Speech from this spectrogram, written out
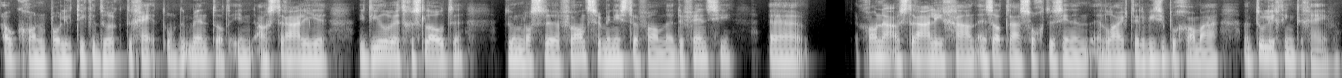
ook gewoon politieke druk. op het moment dat in Australië die deal werd gesloten. Toen was de Franse minister van uh, Defensie uh, gewoon naar Australië gegaan. En zat daar s ochtends in een, een live televisieprogramma een toelichting te geven.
